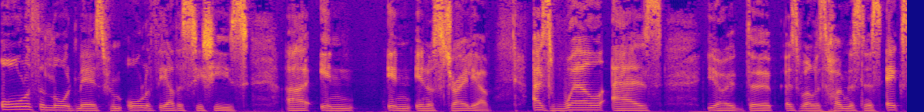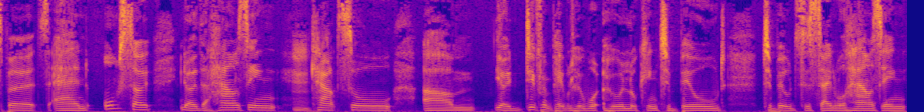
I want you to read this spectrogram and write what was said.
all of the Lord Mayors from all of the other cities uh, in in, in Australia, as well as you know the as well as homelessness experts and also you know the housing council, um, you know different people who who are looking to build to build sustainable housing,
